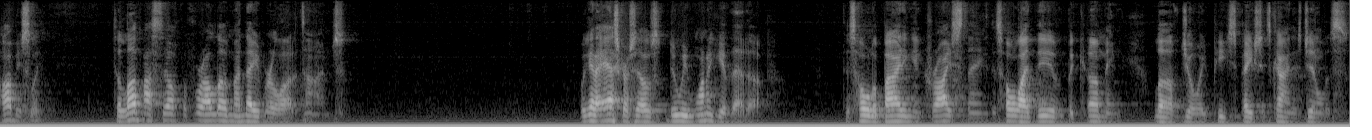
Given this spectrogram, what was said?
obviously, to love myself before I love my neighbor a lot of times. We got to ask ourselves do we want to give that up? This whole abiding in Christ thing, this whole idea of becoming love, joy, peace, patience, kindness, gentleness,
